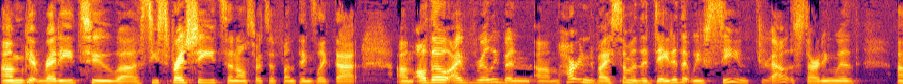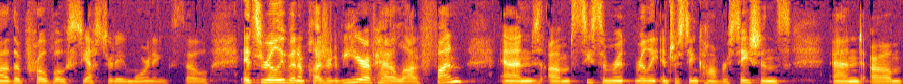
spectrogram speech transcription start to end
um, get ready to uh, see spreadsheets and all sorts of fun things like that. Um, although I've really been um, heartened by some of the data that we've seen throughout, starting with uh, the provost yesterday morning. So it's really been a pleasure to be here. I've had a lot of fun and um, see some re- really interesting conversations. And um,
